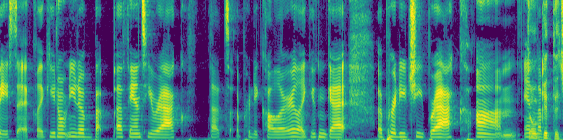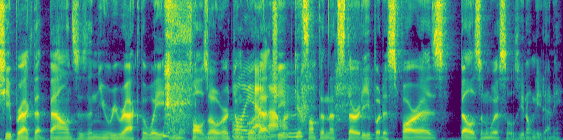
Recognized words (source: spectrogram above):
basic. Like you don't need a, a fancy rack that's a pretty color. Like you can get a pretty cheap rack. Um, Don't the, get the cheap rack that balances and you re-rack the weight and it falls over. Don't well, go yeah, that, that, cheap. One. Get something that's sturdy. But as far as bells and whistles, you don't need any.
